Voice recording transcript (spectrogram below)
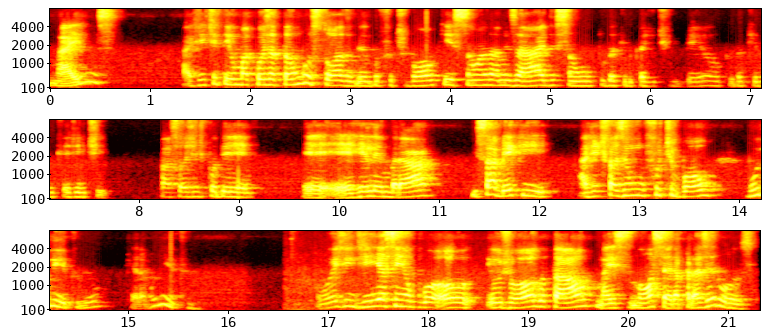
Mas a gente tem uma coisa tão gostosa dentro do futebol que são as amizades, são tudo aquilo que a gente viveu, tudo aquilo que a gente passou, a gente poder é, é, relembrar e saber que a gente fazia um futebol bonito, viu? Que era bonito. Hoje em dia, assim, eu, eu jogo tal, mas, nossa, era prazeroso.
